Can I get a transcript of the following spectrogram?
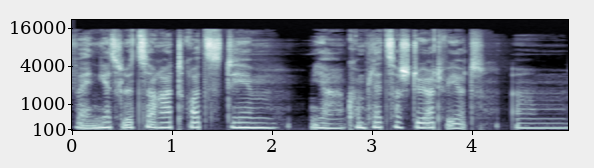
Wenn jetzt Lützerath trotzdem ja komplett zerstört wird, ähm,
